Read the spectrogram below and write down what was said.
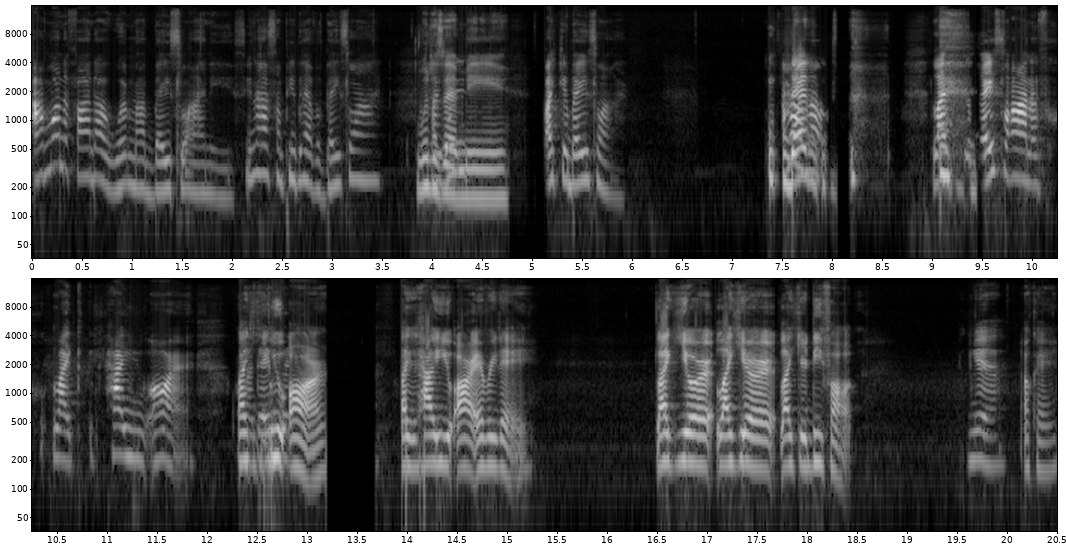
I want to find out what my baseline is. You know how some people have a baseline? What does Like, that is- mean? Like your baseline. I That don't know. Like the baseline of who- like how you are. on a like daily you basis. are. Like how you are every day. Like your like your like your default. Yeah. Okay.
